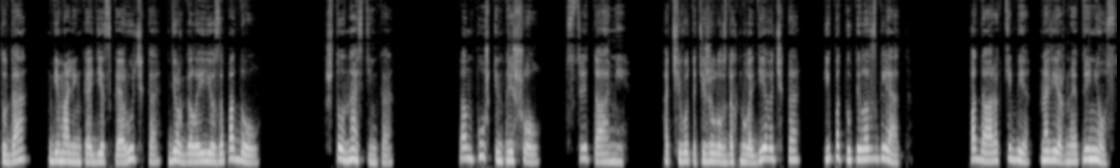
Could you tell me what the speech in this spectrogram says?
туда, где маленькая детская ручка дергала ее за подол. «Что, Настенька?» «Там Пушкин пришел, с цветами». От чего то тяжело вздохнула девочка и потупила взгляд. «Подарок тебе, наверное, принес».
